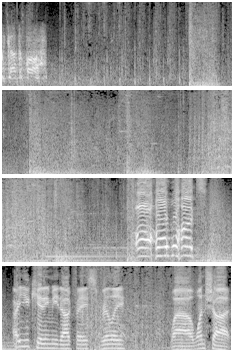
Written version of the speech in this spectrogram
We got the bomb. Oh, what? Are you kidding me, Dogface? Really? Wow, one shot.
